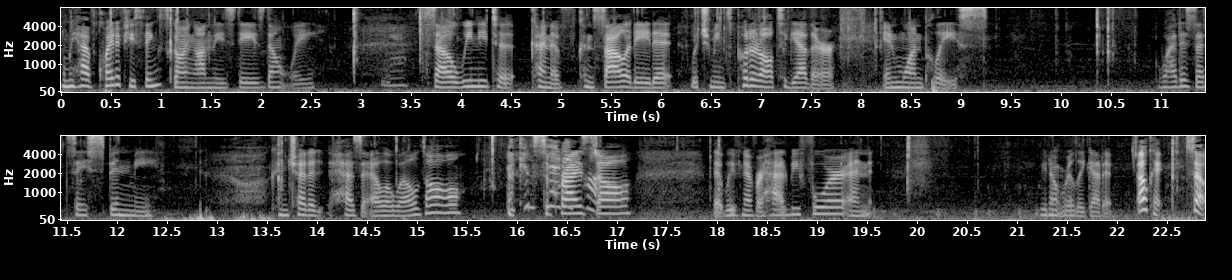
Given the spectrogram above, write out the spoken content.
And we have quite a few things going on these days, don't we? So we need to kind of consolidate it, which means put it all together in one place. Why does that say spin me? Conchetta has a LOL doll, surprise doll that we've never had before, and we don't really get it. Okay, so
